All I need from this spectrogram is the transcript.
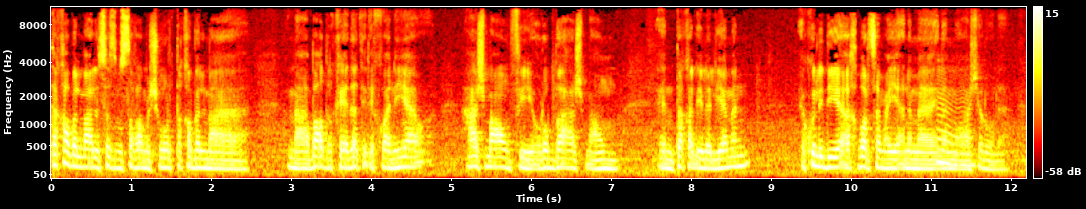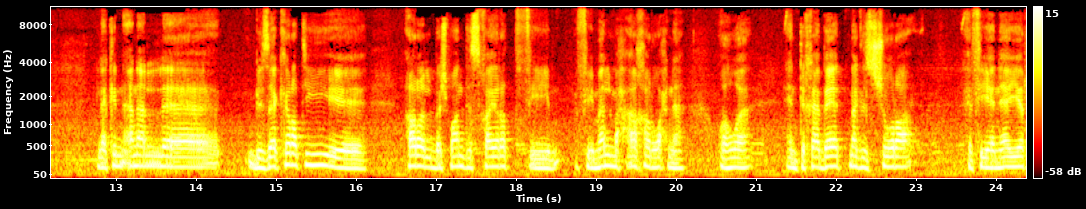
تقابل مع الأستاذ مصطفى مشهور تقابل مع مع بعض القيادات الإخوانية عاش معهم في أوروبا عاش معهم انتقل إلى اليمن. كل دي أخبار سمعية أنا ما لم لا لكن أنا ال- بذاكرتي آه، أرى الباشمهندس خيرت في في ملمح آخر وإحنا وهو انتخابات مجلس الشورى في يناير.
